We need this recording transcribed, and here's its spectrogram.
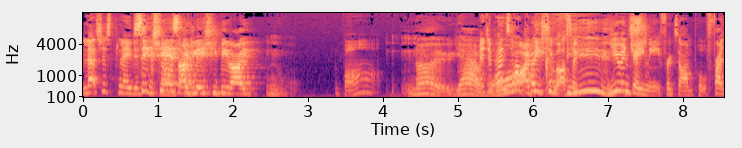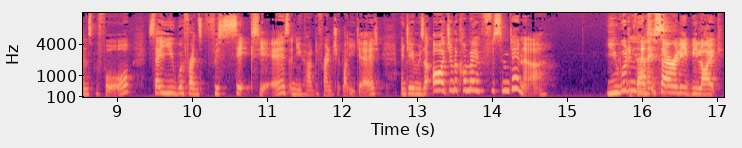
let's just play this. Six years. I'd literally be like, mm, What? No, yeah. It depends what? how I'd be close you are. So you and Jamie, for example, friends before. Say you were friends for six years and you had a friendship like you did, and Jamie was like, "Oh, do you want to come over for some dinner?" You wouldn't Then necessarily be like,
